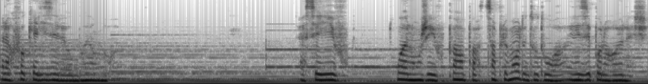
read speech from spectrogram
alors focalisez-la au bon endroit. Asseyez-vous ou allongez-vous, peu importe, simplement le dos droit et les épaules relâchées.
